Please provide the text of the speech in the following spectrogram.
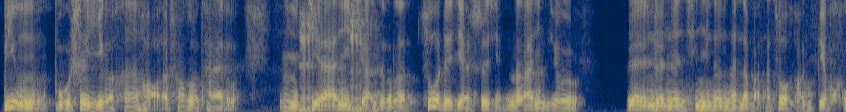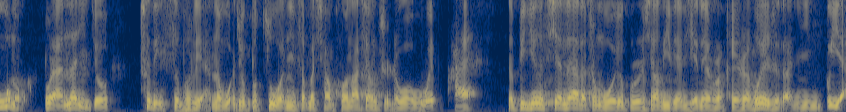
并不是一个很好的创作态度。你既然你选择了做这件事情，那你就认认真真、勤勤恳恳的把它做好，你别糊弄，不然那你就彻底撕破脸，那我就不做，你怎么强迫我拿枪指着我，我也不拍。那毕竟现在的中国又不是像李连杰那会儿黑社会似的，你不演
